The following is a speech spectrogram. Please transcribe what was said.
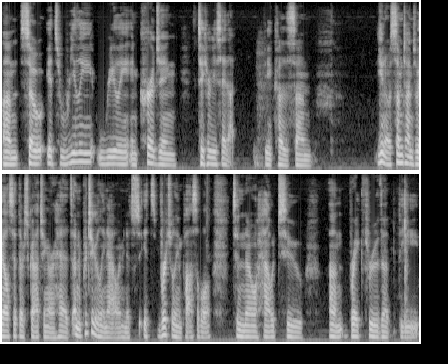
Um, so it's really, really encouraging to hear you say that because, um, you know, sometimes we all sit there scratching our heads, and particularly now, I mean, it's it's virtually impossible to know how to um, break through the, the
